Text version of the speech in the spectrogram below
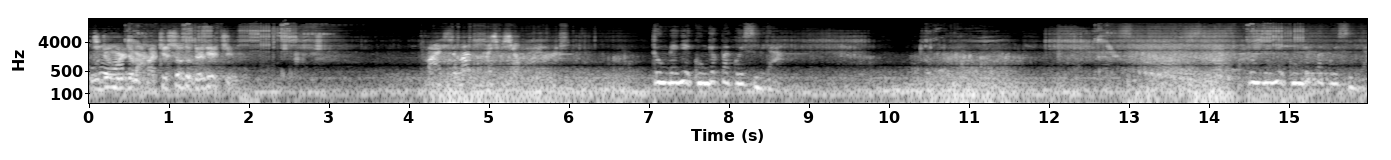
배치해야 좀 합니다 같이 써도 되겠지. 말씀만 하십시오 동맹이 공격받고 있습니다. 동맹이 공격받고 있습니다.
